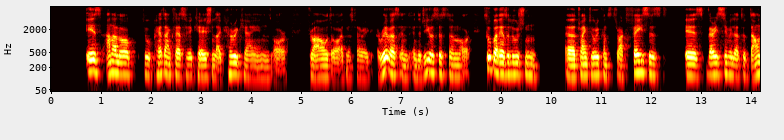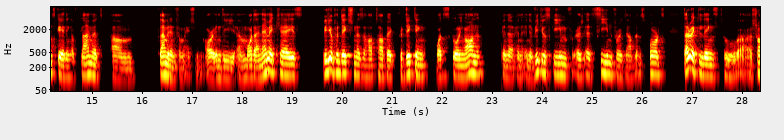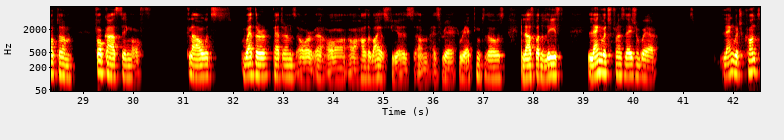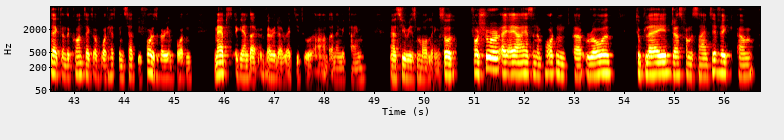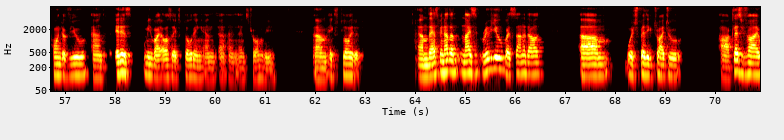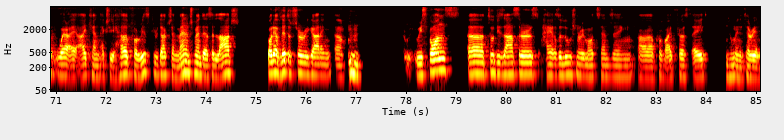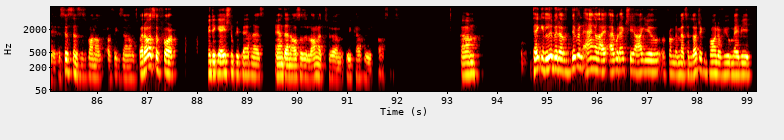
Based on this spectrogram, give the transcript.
is analog to pattern classification like hurricanes or drought or atmospheric rivers in, in the geosystem or super resolution uh, trying to reconstruct faces is very similar to downscaling of climate um, climate information. Or in the uh, more dynamic case video prediction is a hot topic predicting what's going on in a, in, in a video scheme, for scene, for example, in sports, directly links to uh, short-term forecasting of clouds, weather patterns, or, uh, or, or, how the biosphere is, um, is rea reacting to those. And last but not least, language translation, where language context and the context of what has been said before is very important. Maps, again, di very directly to uh, dynamic time uh, series modeling. So for sure, AI has an important uh, role to play just from a scientific um, point of view. And it is, meanwhile, also exploding and, uh, and, and, strongly um, exploited. Um, there's been another nice review by Sun et al., um, which basically tried to uh, classify where AI can actually help for risk reduction management. There's a large body of literature regarding um, response uh, to disasters, high resolution remote sensing, uh, provide first aid and humanitarian assistance is one of, of examples, but also for mitigation preparedness and then also the longer term recovery process. Um, taking a little bit of different angle, I, I would actually argue from the methodological point of view, maybe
